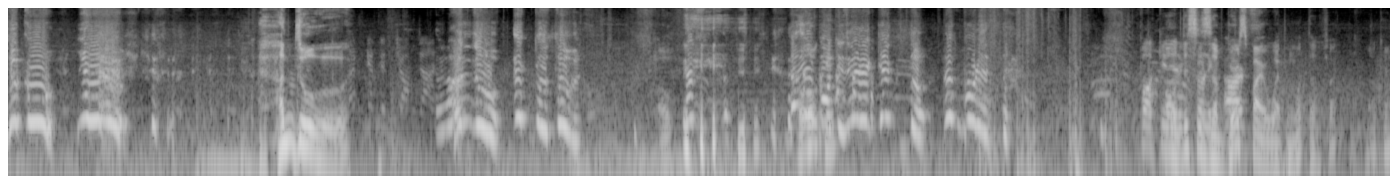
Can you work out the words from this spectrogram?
Yaku, yeah, Hanzo. Let's get this job. Hanzo, into service. Oh. The Oh, aimbot okay. is very gangster. Let's put it. Fucking oh, this is a Electronic Arts. burst fire weapon. What the fuck? Okay.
